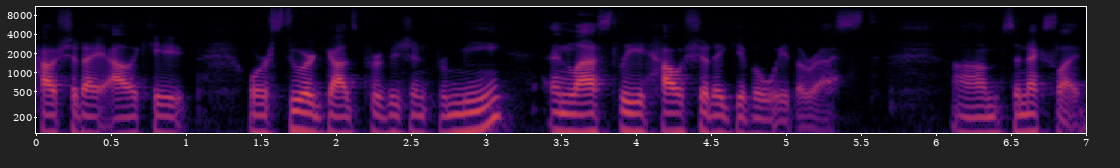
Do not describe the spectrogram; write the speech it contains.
How should I allocate or steward God's provision for me? And lastly, how should I give away the rest? Um, so next slide.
